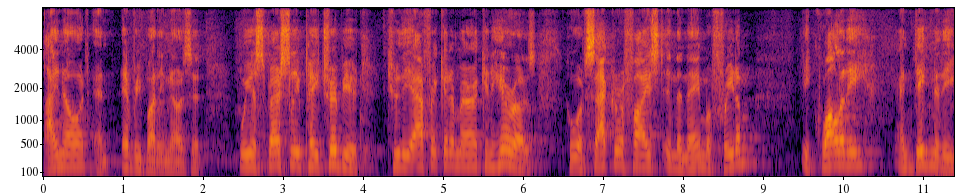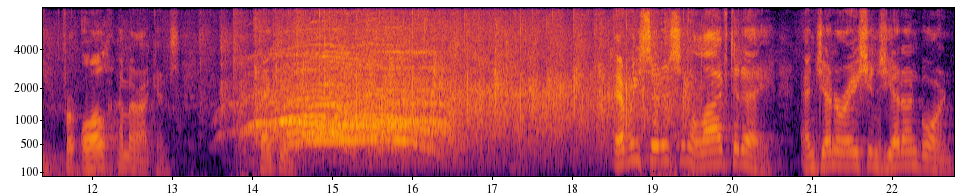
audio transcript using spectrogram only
I know it, and everybody knows it. We especially pay tribute to the African American heroes who have sacrificed in the name of freedom, equality, and dignity for all Americans. Thank you. Every citizen alive today and generations yet unborn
